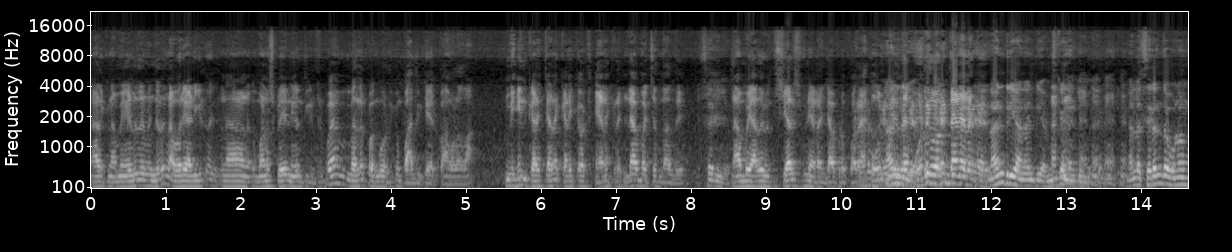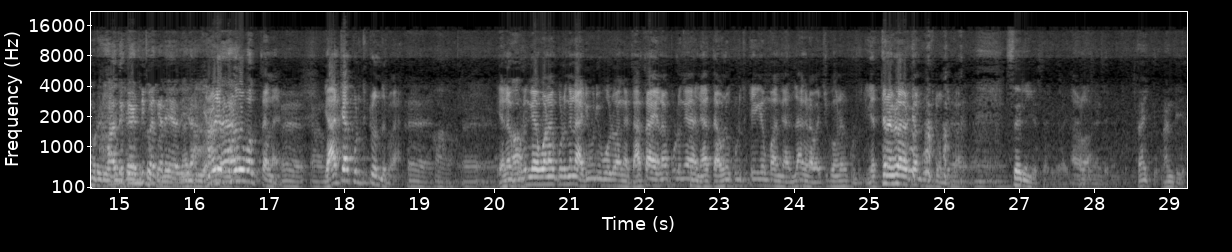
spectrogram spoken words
நாளைக்கு நம்ம எழுதணுங்கிறது நான் ஒரே அடிக்கிட்டு நான் மனசுக்குள்ளேயே நிறுத்திக்கிட்டு இருப்பேன். மெல்ல பங்கு வரைக்கும் பார்த்துக்கிட்டே இருப்பேன் அவ்வளோதான் மீன் கிடைச்சாலும் கிடைக்க எனக்கு ரெண்டாம் பட்சம் தான் அது. சரி. நான் போய் அதை வச்சு சேல்ஸ் பண்ணி நான் சாப்பிட போறேன். நன்றியா நன்றியா? மிக்க நன்றி மிக்க நன்றி. நல்ல சிறந்த உணவு முறைகளை அது கண்டிப்பா கிடையாது. பொழுதுபோக்கு தானே. ஆ. யாச்சா கொடுத்துட்டு வந்துடுவேன். எனக்கு கொடுங்க உனக்கு கொடுங்கன்னு அடிபடி போடுவாங்க. தாத்தா எனக்கு கொடுங்க. நேற்று அவனுக்கு கொடுத்துட்டேங்கம்பாங்க. எல்லாம் அங்கே வச்சுக்கோங்கன்னு எத்தனை விழா வரைக்கும் கொடுத்துட்டு வந்துடுவேன் சரிங்க சரி அவ்வளவுதான். நன்றி தேங்க்யூ நன்றியா?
